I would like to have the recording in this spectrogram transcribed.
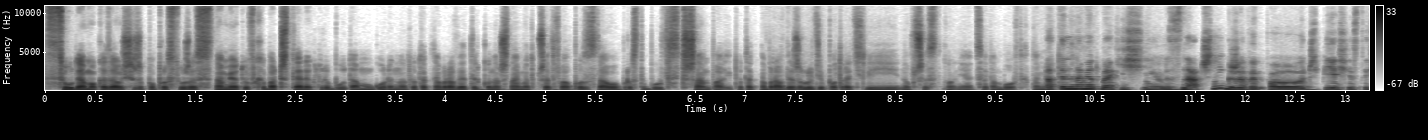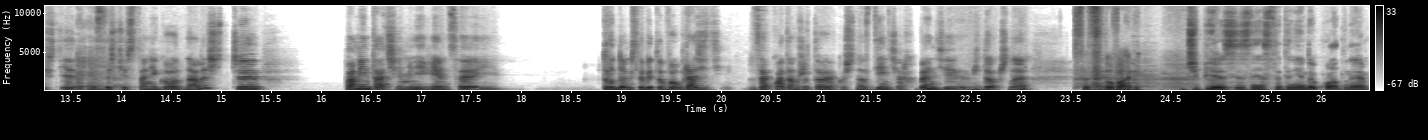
cudem okazało się, że po prostu, że z namiotów chyba czterech, które były tam u góry, no to tak naprawdę tylko nasz namiot przetrwał, pozostało po prostu były w strzępach i to tak naprawdę, że ludzie potracili no wszystko, nie? co tam było w tych A namiotach. ten namiot ma jakiś, nie wiem, znacznik, że wy po GPS jesteście, jesteście w stanie go odnaleźć, czy pamiętacie mniej więcej? Trudno mi sobie to wyobrazić. Zakładam, że to jakoś na zdjęciach będzie widoczne, Zdecydowanie. GPS jest niestety niedokładny,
